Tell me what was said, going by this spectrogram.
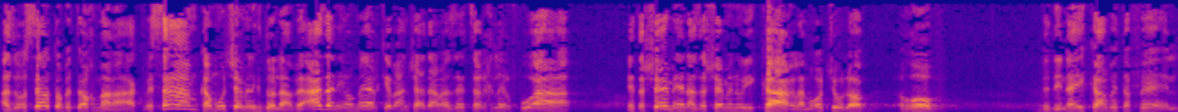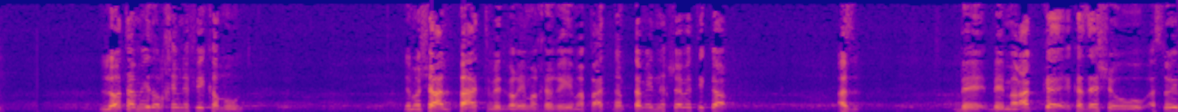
אז הוא עושה אותו בתוך מרק ושם כמות שמן גדולה. ואז אני אומר, כיוון שהאדם הזה צריך לרפואה את השמן, אז השמן הוא עיקר, למרות שהוא לא רוב. בדיני עיקר וטפל לא תמיד הולכים לפי כמות. למשל, פת ודברים אחרים, הפת תמיד נחשבת עיקר. אז במרק כזה שהוא עשוי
